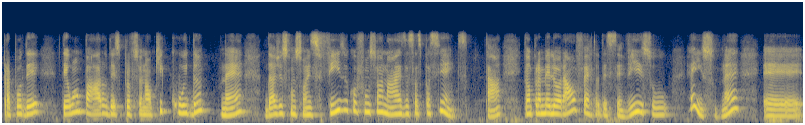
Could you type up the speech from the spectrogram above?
para poder ter o amparo desse profissional que cuida né, das disfunções físico-funcionais dessas pacientes. Tá? Então, para melhorar a oferta desse serviço, é isso, né? É,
